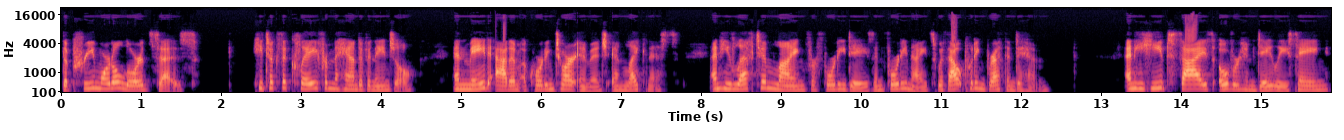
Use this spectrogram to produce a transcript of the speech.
the premortal Lord says, He took the clay from the hand of an angel, and made Adam according to our image and likeness, and he left him lying for forty days and forty nights without putting breath into him. And he heaved sighs over him daily, saying,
